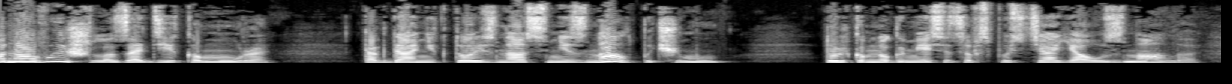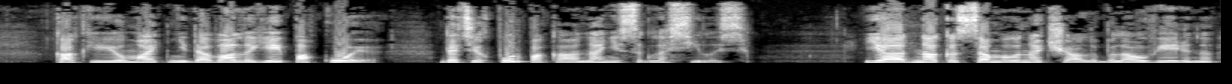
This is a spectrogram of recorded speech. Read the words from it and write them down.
Она вышла за Дика Мура. Тогда никто из нас не знал, почему. Только много месяцев спустя я узнала, как ее мать не давала ей покоя до тех пор, пока она не согласилась. Я, однако, с самого начала была уверена,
